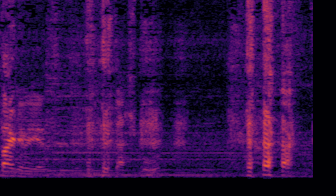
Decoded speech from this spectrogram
banging against the dashboard.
